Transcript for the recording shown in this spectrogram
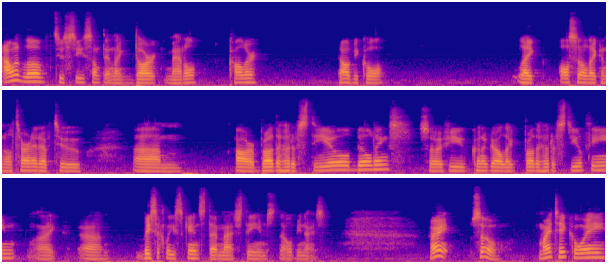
I would love to see something like dark metal color. That would be cool. Like, also like an alternative to um, our Brotherhood of Steel buildings. So if you're gonna go like Brotherhood of Steel theme, like uh, basically skins that match themes, that will be nice. Alright, so my takeaway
